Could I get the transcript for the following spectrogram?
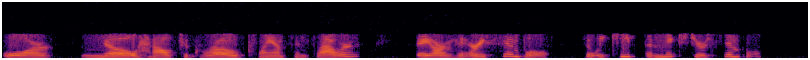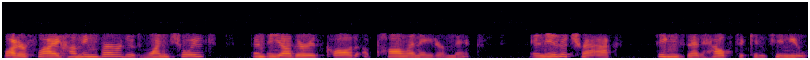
or know how to grow plants and flowers. They are very simple, so we keep the mixture simple. Butterfly hummingbird is one choice, and the other is called a pollinator mix. And it attracts things that help to continue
